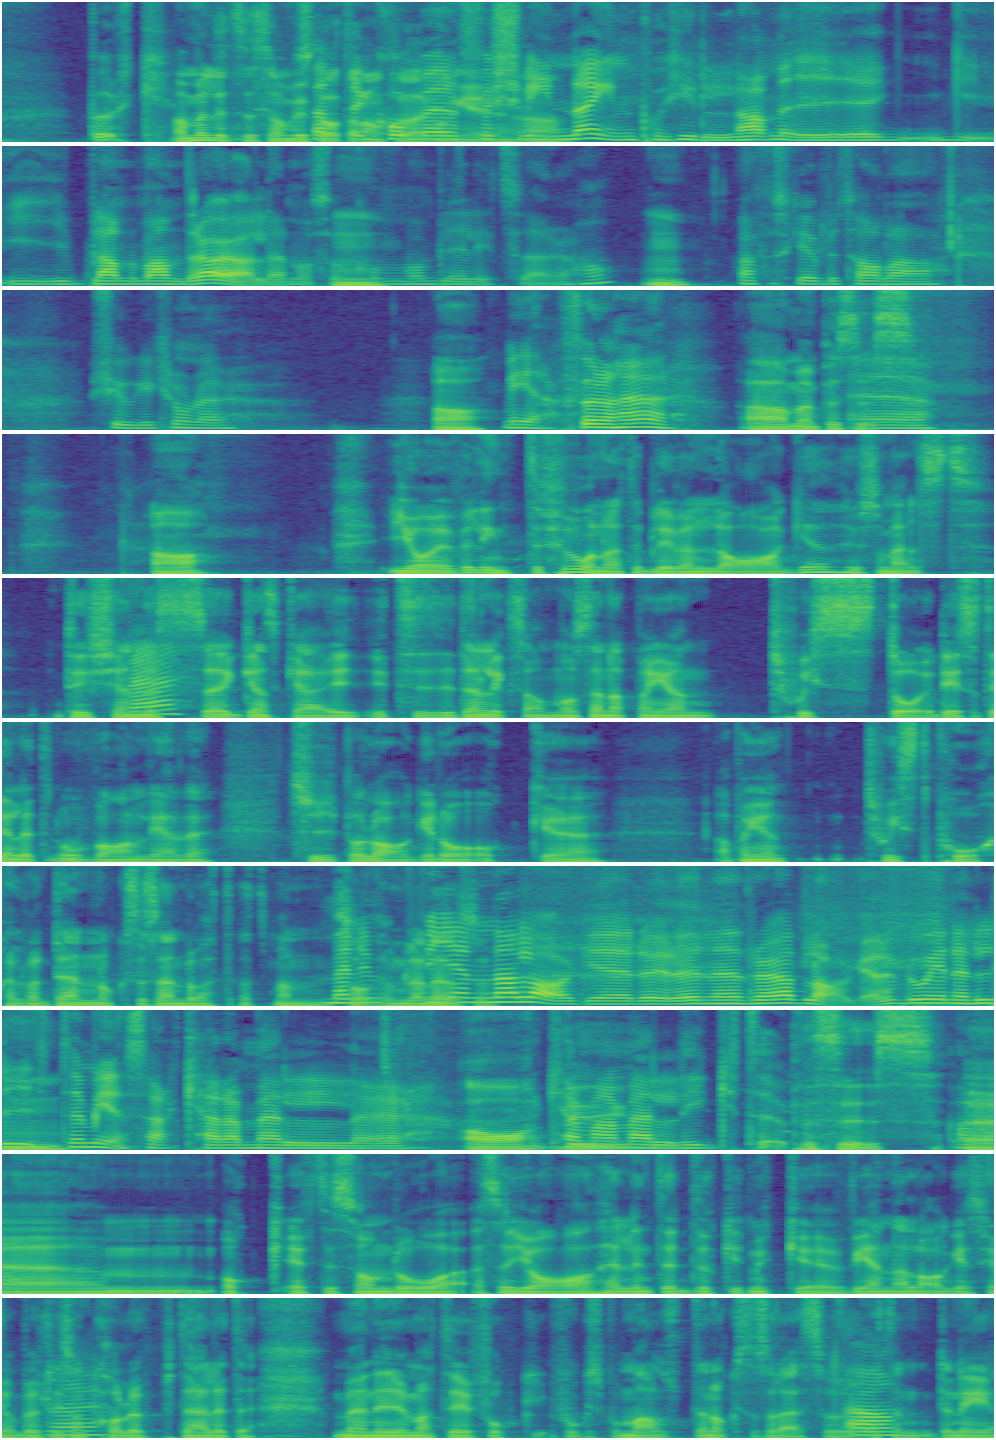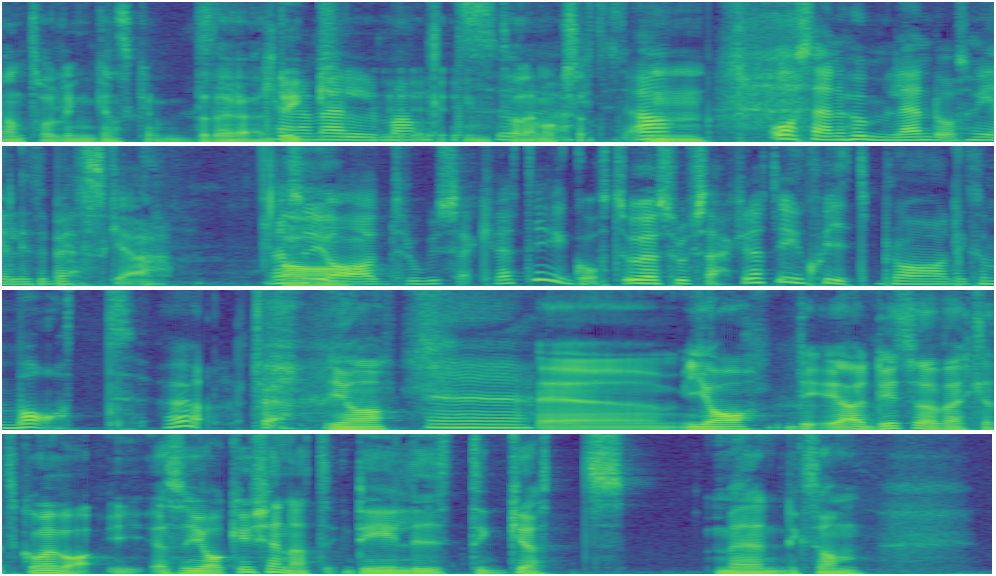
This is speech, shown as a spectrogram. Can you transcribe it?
Ja, men lite som vi så att pratade den om förra kommer gången. försvinna in på hyllan i, i, bland de andra ölen och så Mm. kommer man bli lite så här, jaha, Ja. Mm. varför ska jag betala 20 kronor Ja. mer för den här? ja, men precis. Eh, Ja. Jag är väl inte förvånad att det blev en lager hur som helst. Det kändes eh, ganska i, i tiden liksom. Och sen att man gör en twist då. Det är så att det är en liten ovanligare typ av lager då. Och eh, att man gör en twist på själva den också sen då. Att, att man Men tar en humlan över. så. Vienna lager, eller en röd lager, då är den Mm. lite mer så här karamell, eh, Ja, det- karamellig typ. Precis. Ehm, och eftersom då, alltså jag har heller inte druckit mycket Vienna-lager så jag har behövt liksom kolla upp det här lite. Men i och med att det är fok- fokus på malten också sådär, så Ja. att den, den är antagligen ganska brödig. Karamellmalt. eh, också. Ja. Mm. Och sen humlen då som ger lite beska. Alltså Ja. jag tror ju säkert att det är gott. Och jag tror säkert att det är en skitbra liksom, matöl, tror jag. Ja, Eh, eh, ja, det, ja, det tror jag verkligen att det kommer vara. Alltså jag kan ju känna att det är lite gött med liksom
